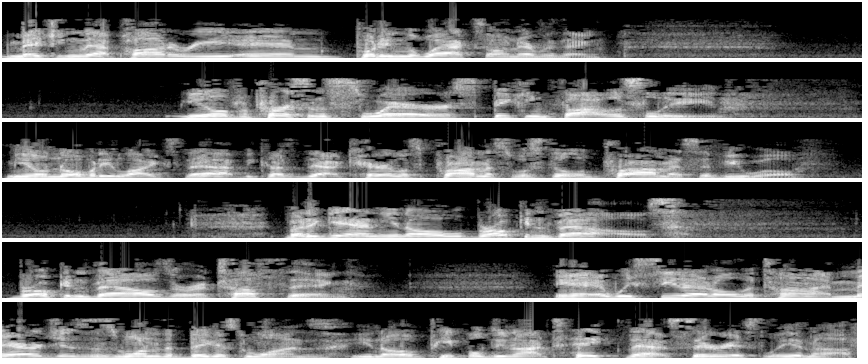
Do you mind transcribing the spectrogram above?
making that pottery and putting the wax on everything? you know, if a person swears, speaking thoughtlessly, you know, nobody likes that because that careless promise was still a promise, if you will. But again, you know, broken vows. Broken vows are a tough thing. And we see that all the time. Marriages is one of the biggest ones. You know, people do not take that seriously enough.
